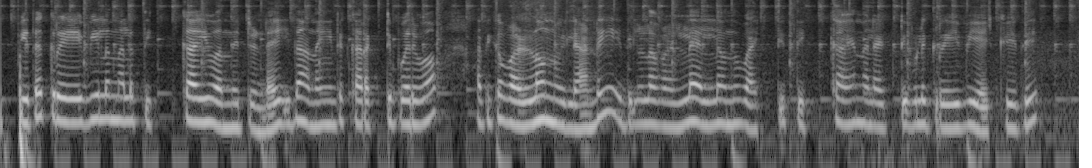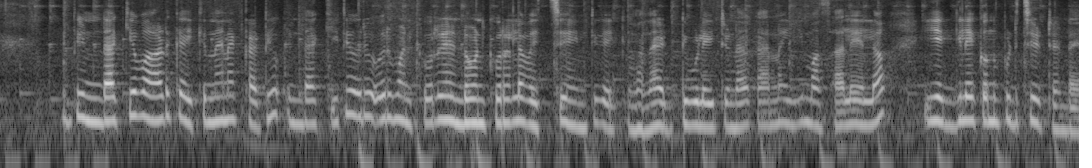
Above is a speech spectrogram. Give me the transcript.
ഇപ്പം ഇത് ഗ്രേവിയെല്ലാം നല്ല തിക്കായി വന്നിട്ടുണ്ട്. ഇതാണ് ഇതിന്റെ കറക്റ്റ് പരുവം. അധികം വെള്ളമൊന്നും ഇല്ലാണ്ട് ഇതിലുള്ള വെള്ളം എല്ലാം ഒന്ന് വറ്റി തിക്കായ നല്ല അടിപൊളി ഗ്രേവി ആയിരിക്കും ഇത്. ഇത് ഉണ്ടാക്കിയ പാട് കഴിക്കുന്നതിനെക്കാട്ടി ഉണ്ടാക്കിയിട്ട് ഒരു ഒരു മണിക്കൂർ രണ്ട് മണിക്കൂറെല്ലാം വെച്ച് കഴിഞ്ഞിട്ട് കഴിക്കുമ്പോൾ നല്ല അടിപൊളിയായിട്ടുണ്ടാകും കാരണം ഈ മസാലയെല്ലാം ഈ എഗ്ഗിലേക്കൊന്ന് പിടിച്ച് കിട്ടണ്ടേ?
